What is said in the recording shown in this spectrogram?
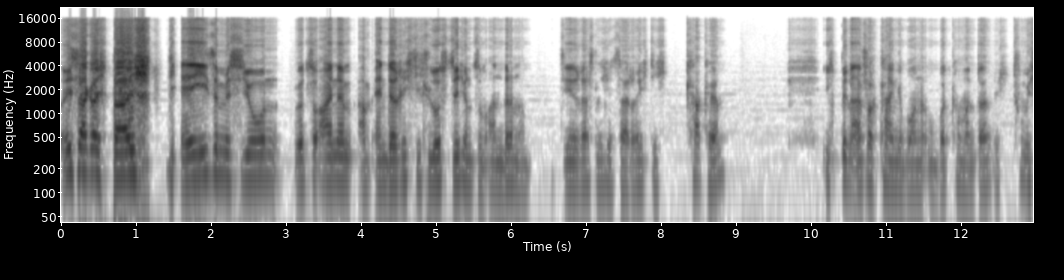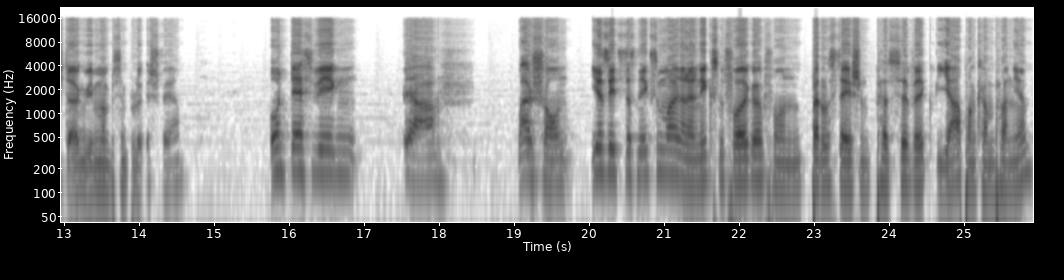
Und ich sage euch gleich, die, diese Mission wird zu einem am Ende richtig lustig und zum anderen die restliche Zeit richtig kacke. Ich bin einfach kein geborener U-Boot-Kommandant. Ich tue mich da irgendwie immer ein bisschen blöd schwer. Und deswegen, ja, mal schauen. Ihr seht das nächste Mal in einer nächsten Folge von Battle Station Pacific Japan Kampagne.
